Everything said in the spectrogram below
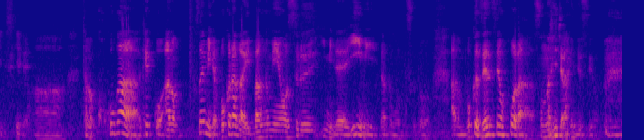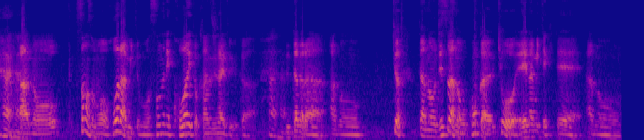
き好きで。ああ多分ここが結構あのそういう意味では僕らが番組をする意味でいい意味だと思うんですけどあの僕全然ホラーそんなにじゃないんですよ。あのそもそもホラー見てもそんなに怖いと感じないというか。はいはい。でだからあの今日あの実はあの今回今日映画見てきてあの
